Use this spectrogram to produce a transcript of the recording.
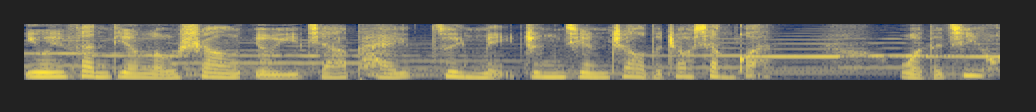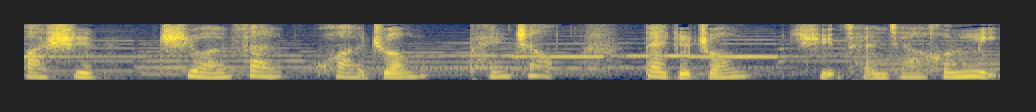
因为饭店楼上有一家拍最美证件照的照相馆。我的计划是吃完饭化妆拍照，带着妆去参加婚礼。”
